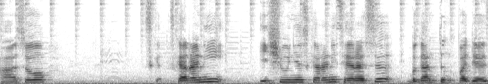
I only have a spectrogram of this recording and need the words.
Ha, so sek- sekarang ni isunya sekarang ni saya rasa bergantung kepada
